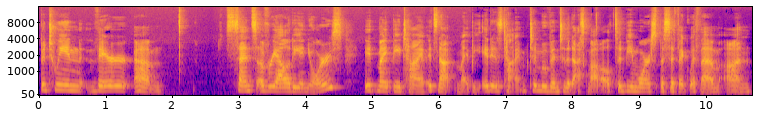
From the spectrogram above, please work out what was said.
between their um, sense of reality and yours, it might be time. It's not might be. It is time to move into the DESC model to be more specific with them on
